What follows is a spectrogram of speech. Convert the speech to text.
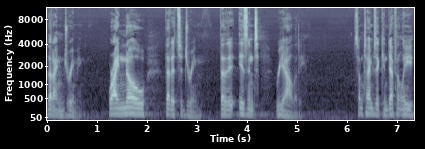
that I'm dreaming, where I know that it's a dream, that it isn't reality. Sometimes it can definitely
